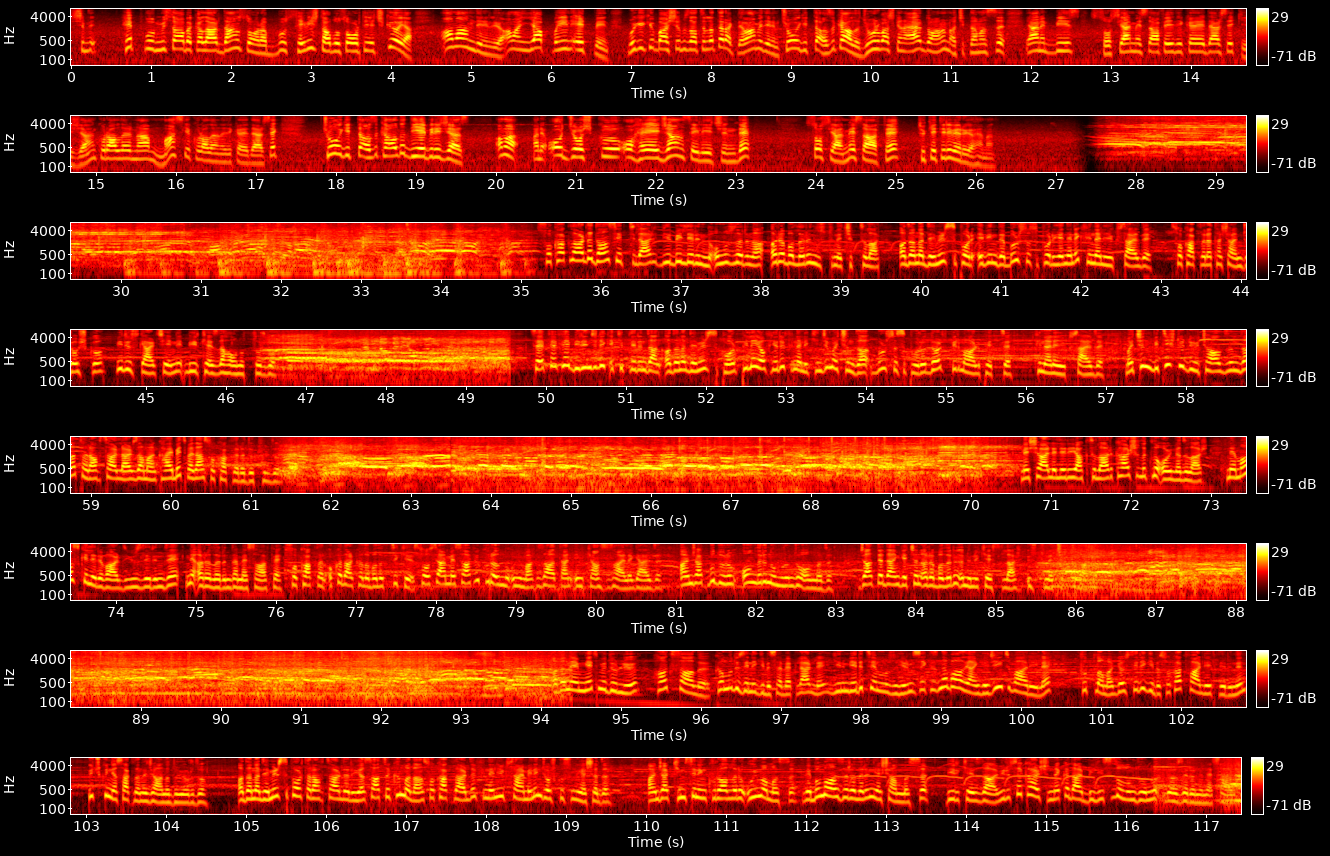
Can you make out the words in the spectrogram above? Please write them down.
Şimdi hep bu müsabakalardan sonra bu sevinç tablosu ortaya çıkıyor ya. Aman deniliyor. Aman yapmayın etmeyin. Bugünkü başlığımızı hatırlatarak devam edelim. Çoğu gitti azı kaldı. Cumhurbaşkanı Erdoğan'ın açıklaması. Yani biz sosyal mesafeye dikkat edersek, hijyen kurallarına, maske kurallarına dikkat edersek çoğu gitti azı kaldı diyebileceğiz. Ama hani o coşku, o heyecan seli içinde sosyal mesafe tüketili veriyor hemen. Sokaklarda dans ettiler, birbirlerinin omuzlarına, arabaların üstüne çıktılar. Adana Demirspor evinde Bursa Spor'u yenerek finale yükseldi. Sokaklara taşan coşku virüs gerçeğini bir kez daha unutturdu. TFF birincilik ekiplerinden Adana Demirspor playoff yarı final ikinci maçında Bursa Spor'u 4-1 mağlup etti. Finale yükseldi. Maçın bitiş düdüğü çaldığında taraftarlar zaman kaybetmeden sokaklara döküldü. Meşaleleri yaktılar, karşılıklı oynadılar. Ne maskeleri vardı yüzlerinde ne aralarında mesafe. Sokaklar o kadar kalabalıktı ki sosyal mesafe kuralına uymak zaten imkansız hale geldi. Ancak bu durum onların umurunda olmadı. Caddeden geçen arabaların önünü kestiler, üstüne çıktılar. Emniyet Müdürlüğü, halk sağlığı, kamu düzeni gibi sebeplerle 27 Temmuz'u 28'ine bağlayan gece itibariyle kutlama, gösteri gibi sokak faaliyetlerinin 3 gün yasaklanacağını duyurdu. Adana Demirspor taraftarları yasağa takılmadan sokaklarda finali yükselmenin coşkusunu yaşadı. Ancak kimsenin kurallara uymaması ve bu manzaraların yaşanması bir kez daha virüse karşı ne kadar bilinçsiz olunduğunu gözler önüne serdi.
